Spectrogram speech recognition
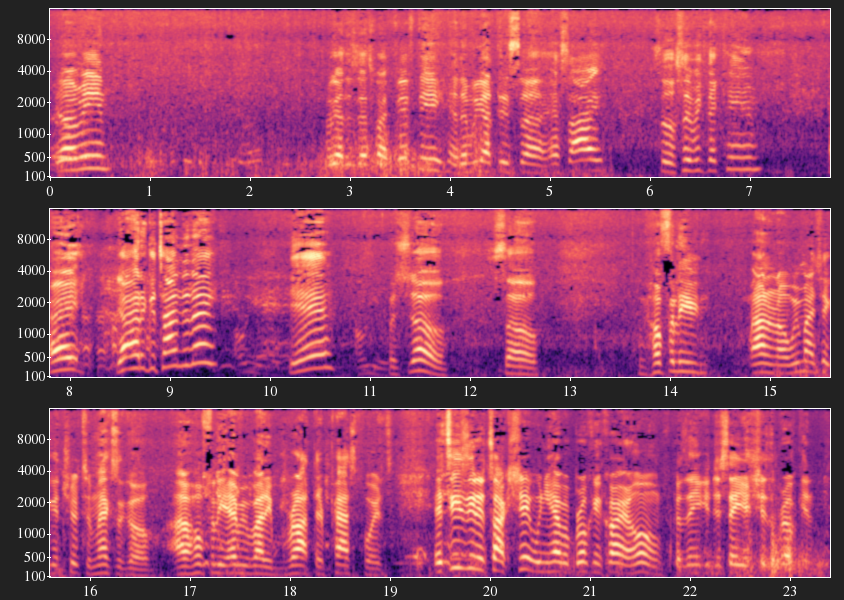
You know what I mean? We got this S550, and then we got this uh, SI, so Civic that came. All right, y'all had a good time today? Oh yeah. Yeah. For sure. So hopefully, I don't know. We might take a trip to Mexico. Uh, hopefully, everybody brought their passports. It's easy to talk shit when you have a broken car at home, because then you can just say your shit's broken.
